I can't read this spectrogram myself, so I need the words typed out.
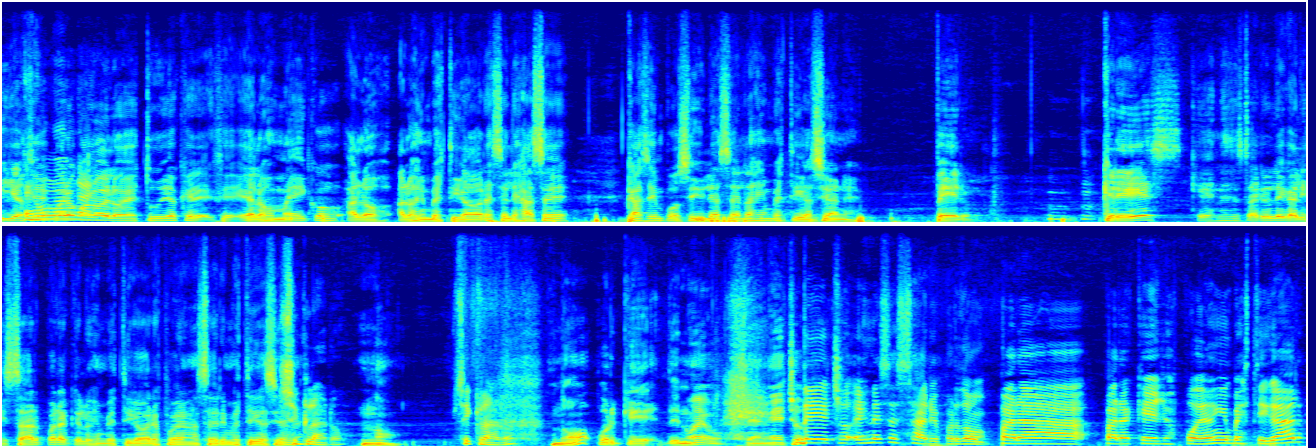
y yo Es estoy de acuerdo con lo de los estudios que, que a los médicos, a los, a los investigadores se les hace casi imposible hacer las investigaciones. Pero, ¿crees que es necesario legalizar para que los investigadores puedan hacer investigaciones? Sí, claro. No. Sí, claro. No, porque, de nuevo, se han hecho... De hecho, es necesario, perdón, para, para que ellos puedan investigar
